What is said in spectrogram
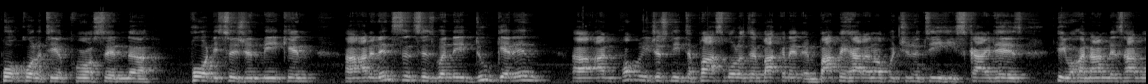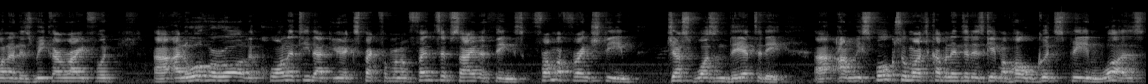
poor quality of crossing, uh, poor decision making, uh, and in instances when they do get in uh, and probably just need to pass the ball into the back of it. Mbappe had an opportunity; he skied his. Theo Hernandez had one on his weaker right foot. and overall, the quality that you expect from an offensive side of things from a French team just wasn't there today. Uh, and we spoke so much coming into this game of how good Spain was,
